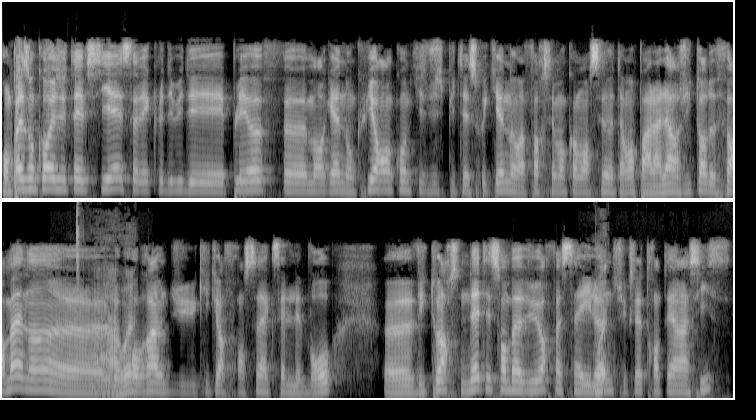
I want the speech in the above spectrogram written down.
On passe encore aux résultats FCS avec le début des playoffs, euh, Morgan. Donc huit rencontres qui se disputaient ce week-end. On va forcément commencer notamment par la large victoire de Foreman, hein, euh, ah le programme du kicker français Axel Lebro. Euh, victoire nette et sans bavure face à Elon, succès 31 à 6.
